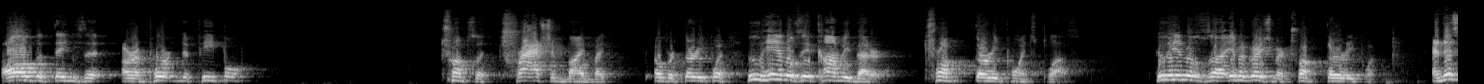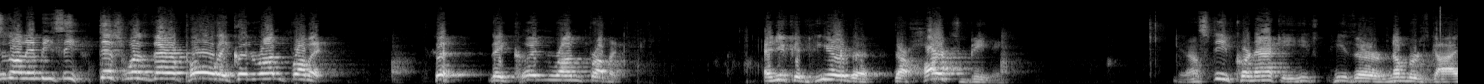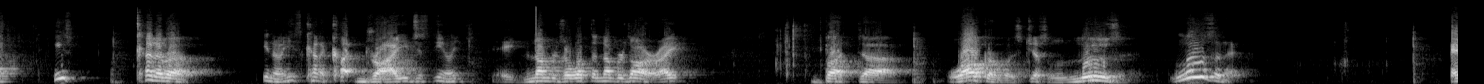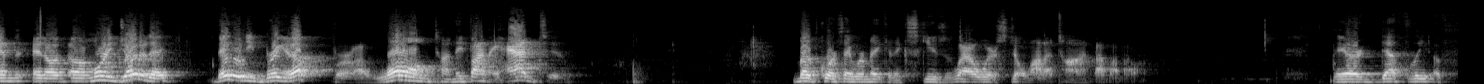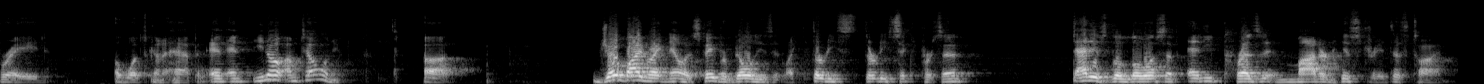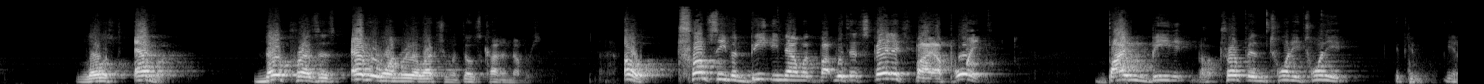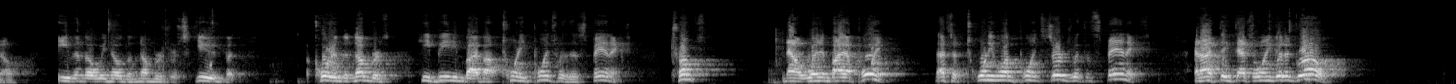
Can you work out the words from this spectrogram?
all the things that are important to people. Trump's a trashing Biden by over 30 points. Who handles the economy better? Trump 30 points plus. Who handles uh, immigration better? Trump 30 points. And this is on NBC. This was their poll. They couldn't run from it. they couldn't run from it. And you could hear the, their hearts beating. You know, Steve Kornacki, he's he's their numbers guy. He's kind of a, you know, he's kind of cut and dry. He just, you know, hey, the numbers are what the numbers are, right? But uh, Welker was just losing it, losing it. And and on, on Morning Joe today, they wouldn't even bring it up for a long time. They finally had to. But of course, they were making excuses. Well, we're still lot of time. Blah blah blah. They are deathly afraid of what's going to happen. And and you know, I'm telling you, uh, Joe Biden right now, his favorability is at like 30, 36%. That is the lowest of any president in modern history at this time. Lowest ever. No president's ever won re-election with those kind of numbers. Oh, Trump's even beating now with, with Hispanics by a point. Biden beat Trump in 2020, if you, you know, even though we know the numbers were skewed, but according to the numbers, he beat him by about 20 points with Hispanics. Trump's now winning by a point. That's a 21 point surge with Hispanics. And I think that's only going to grow.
